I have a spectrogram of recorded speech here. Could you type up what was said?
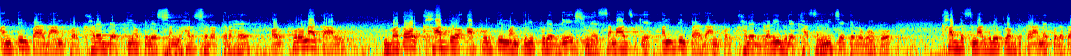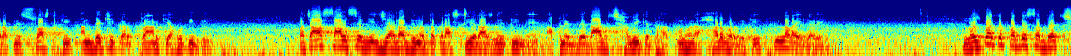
अंतिम पायदान पर खड़े व्यक्तियों के लिए संघर्षरत रहे और कोरोना काल बतौर खाद्य आपूर्ति मंत्री पूरे देश में समाज के अंतिम पायदान पर खड़े गरीब रेखा से नीचे के लोगों को खाद्य सामग्री उपलब्ध कराने को लेकर अपनी स्वास्थ्य की अनदेखी कर प्राण की आहुति दी। 50 साल से भी ज़्यादा दिनों तक राष्ट्रीय राजनीति में अपने बेदाग छवि के तहत उन्होंने हर वर्ग की लड़ाई लड़ी। लोजपा के प्रदेश अध्यक्ष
